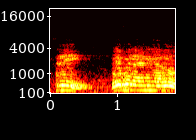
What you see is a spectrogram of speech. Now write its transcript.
శ్రీ బేబీ నాయని గారు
